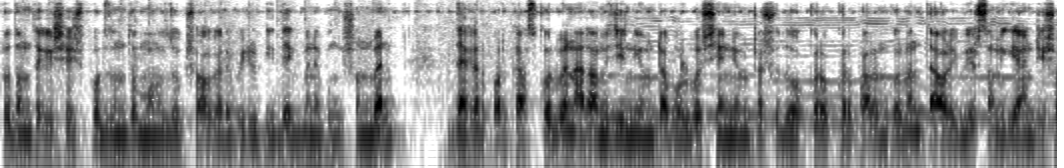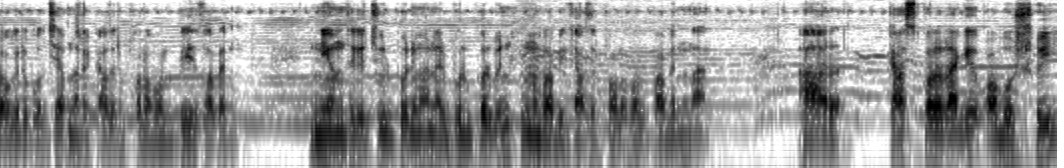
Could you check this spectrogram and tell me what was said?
প্রথম থেকে শেষ পর্যন্ত মনোযোগ সহকারে ভিডিওটি দেখবেন এবং শুনবেন। দেখার পর কাজ করবেন আর আমি যে নিয়মটা বলব, সেই নিয়মটা শুধু অক্ষর অক্ষর পালন করবেন। তাহলে ভিউয়ার্স আমি গ্যারান্টি সহকারে বলছি, আপনারা কাজের ফলাফল পেয়ে যাবেন। নিয়ম থেকে চুল পরিমাণের ভুল করবেন, কোনোভাবেই কাজের ফলাফল পাবেন না। আর কাজ করার আগে অবশ্যই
